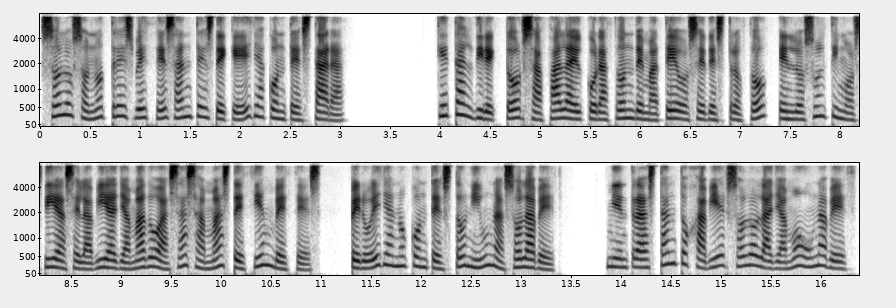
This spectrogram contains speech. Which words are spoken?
Solo sonó tres veces antes de que ella contestara. ¿Qué tal director Zafala? El corazón de Mateo se destrozó, en los últimos días él había llamado a Sasa más de cien veces, pero ella no contestó ni una sola vez. Mientras tanto Javier solo la llamó una vez,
